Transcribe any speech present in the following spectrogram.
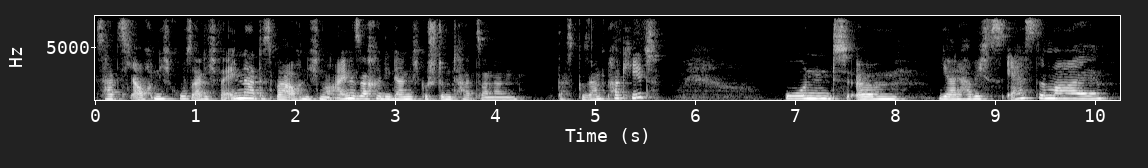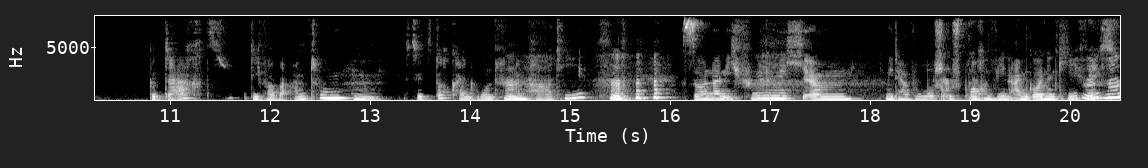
Es hat sich auch nicht großartig verändert. Es war auch nicht nur eine Sache, die da nicht gestimmt hat, sondern das Gesamtpaket. Und ähm, ja, da habe ich das erste Mal gedacht, die Verbeamtung hm, ist jetzt doch kein Grund für eine hm. Party, sondern ich fühle mich ähm, metaphorisch gesprochen, wie in einem goldenen Käfig. Mhm.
